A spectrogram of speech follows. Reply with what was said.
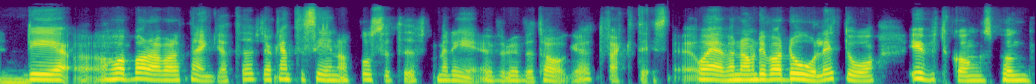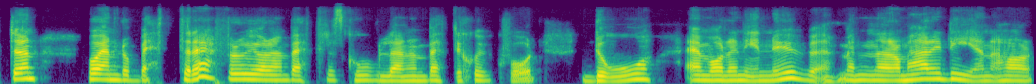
Mm. Det har bara varit negativt. Jag kan inte se något positivt med det överhuvudtaget faktiskt. Och även om det var dåligt då, utgångspunkten var ändå bättre för att göra en bättre skola, en bättre sjukvård då än vad den är nu. Men när de här idéerna har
